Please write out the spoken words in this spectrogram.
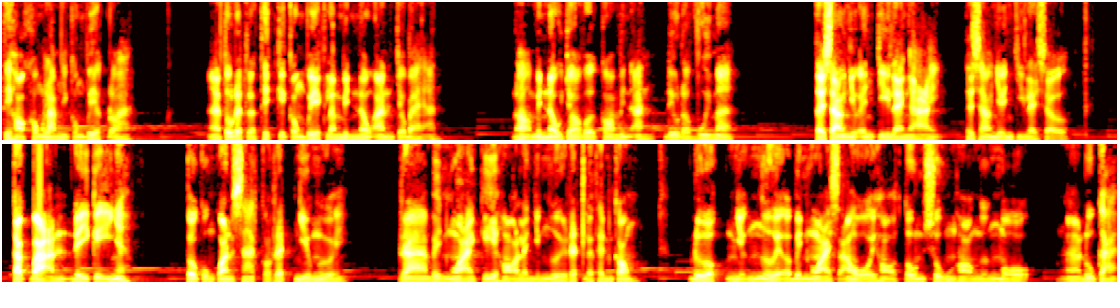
thì họ không làm những công việc đó à? À tôi rất là thích cái công việc là mình nấu ăn cho bé ăn. Đó mình nấu cho vợ con mình ăn điều đó vui mà tại sao nhiều anh chị lại ngại? Tại sao nhiều anh chị lại sợ? Các bạn để ý kỹ nha. Tôi cũng quan sát có rất nhiều người. Ra bên ngoài kia họ là những người rất là thành công. Được những người ở bên ngoài xã hội họ tôn sùng họ ngưỡng mộ à, đủ cả.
